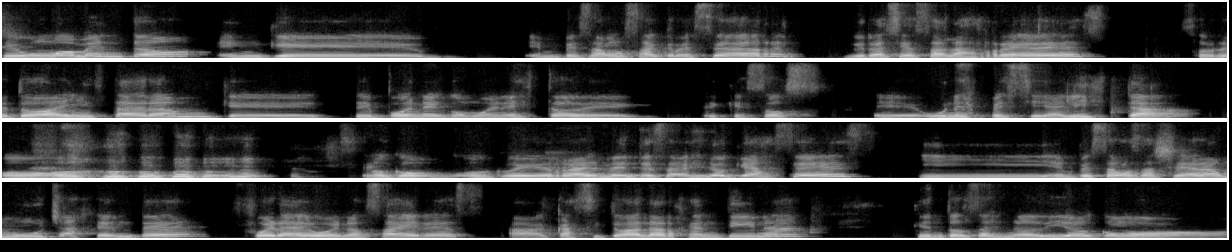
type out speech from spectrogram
llegó un momento en que empezamos a crecer gracias a las redes, sobre todo a Instagram, que te pone como en esto de, que sos eh, un especialista o, o, que realmente sabes lo que haces. Y empezamos a llegar a mucha gente fuera de Buenos Aires, a casi toda la Argentina, que entonces nos dio como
